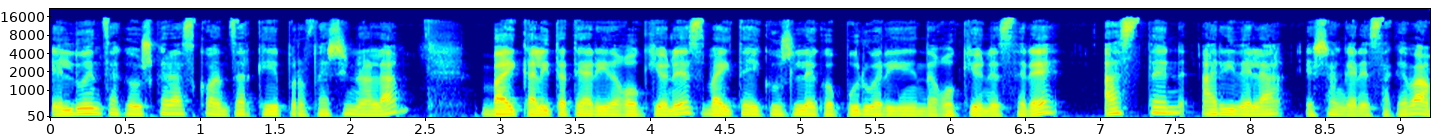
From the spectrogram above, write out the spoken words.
helduentzak euskarazko antzarki profesionala, bai kalitateari dagokionez, baita ikusleko puruari dagokionez ere, azten ari dela esan genezake ba.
